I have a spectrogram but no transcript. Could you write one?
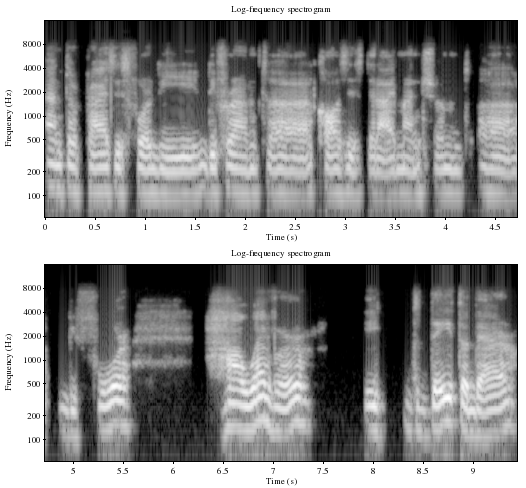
enterprises for the different uh, causes that I mentioned uh, before. However, it, the data there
